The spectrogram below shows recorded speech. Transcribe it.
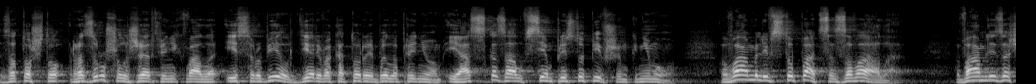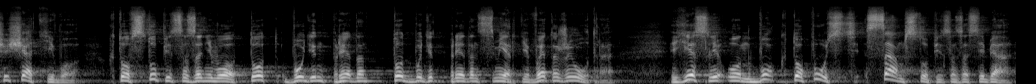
за то, что разрушил жертвенник вала и срубил дерево, которое было при нем. И Ас сказал всем приступившим к нему, «Вам ли вступаться за вала? Вам ли защищать его? Кто вступится за него, тот будет предан, тот будет предан смерти в это же утро». Если он Бог, то пусть сам вступится за себя,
